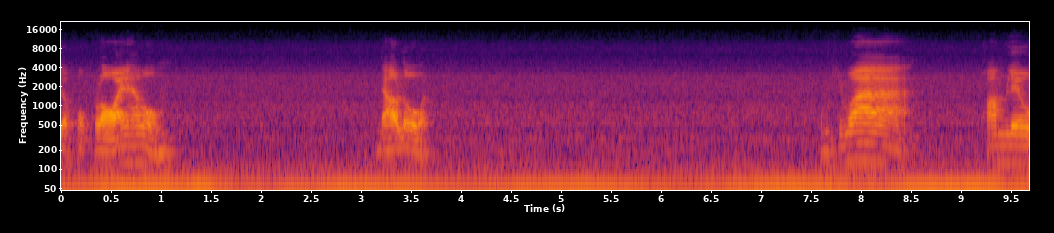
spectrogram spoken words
กือบ600นะครับผม ดาวน์โหลด ผมคิดว่าความเร็ว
